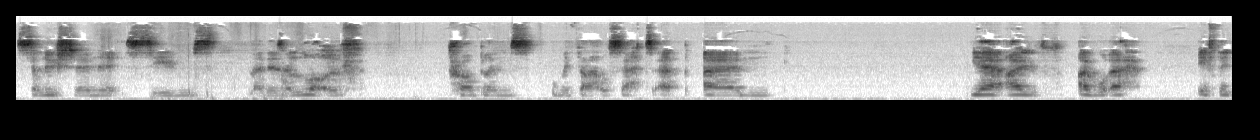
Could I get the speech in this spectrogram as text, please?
solution. It seems like there's a lot of problems with that whole setup. Um, yeah, I. I. Uh, if they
